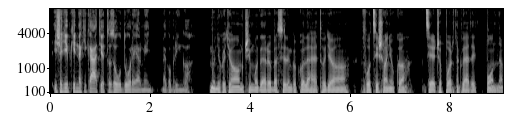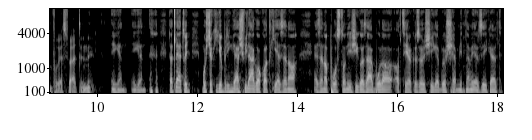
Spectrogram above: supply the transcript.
És egyébként nekik átjött az outdoor élmény, meg a bringa. Mondjuk, hogyha Amcsi modellről beszélünk, akkor lehet, hogy a focis anyuka célcsoportnak lehet, hogy pont nem fog ez feltűnni. Igen, igen. Tehát lehet, hogy most csak így a bringás világ akad ki ezen a, ezen a poszton, és igazából a, a célközönség ebből semmit nem érzékelt.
